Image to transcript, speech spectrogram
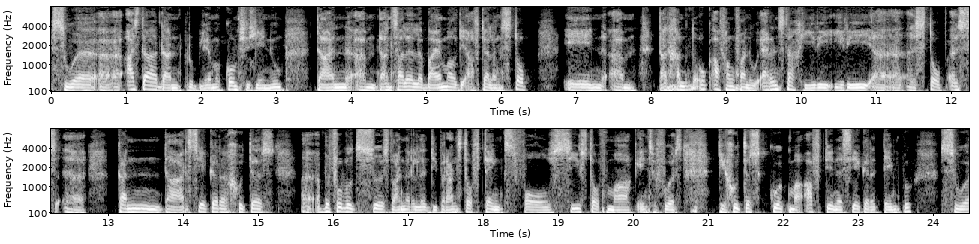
So uh, as daar dan probleme kom soos jy noem, dan um, dan sal hulle baie maal die aftelling stop en um, dan gaan dit ook afhang van hoe ernstig hierdie hierdie uh, stop is uh, kan daar sekere goederes uh, byvoorbeeld soos wanneer hulle die brandstoftanks vol suurstof maak ensovoorts die goederes kook maar af teen 'n sekere tempo so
